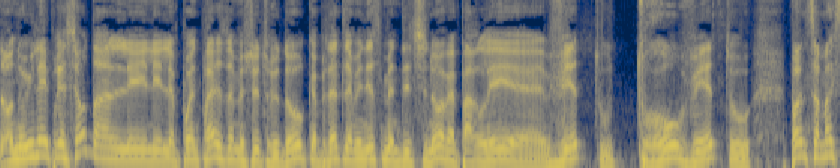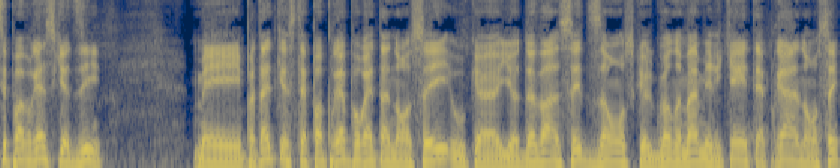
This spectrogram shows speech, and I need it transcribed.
On a eu l'impression dans les, les- le point de presse de M. Trudeau que peut-être le ministre Mendicino avait parlé euh, vite ou trop vite ou pas nécessairement que c'est pas vrai ce qu'il a dit. Mais peut-être que c'était pas prêt pour être annoncé ou qu'il a devancé, disons, ce que le gouvernement américain était prêt à annoncer.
